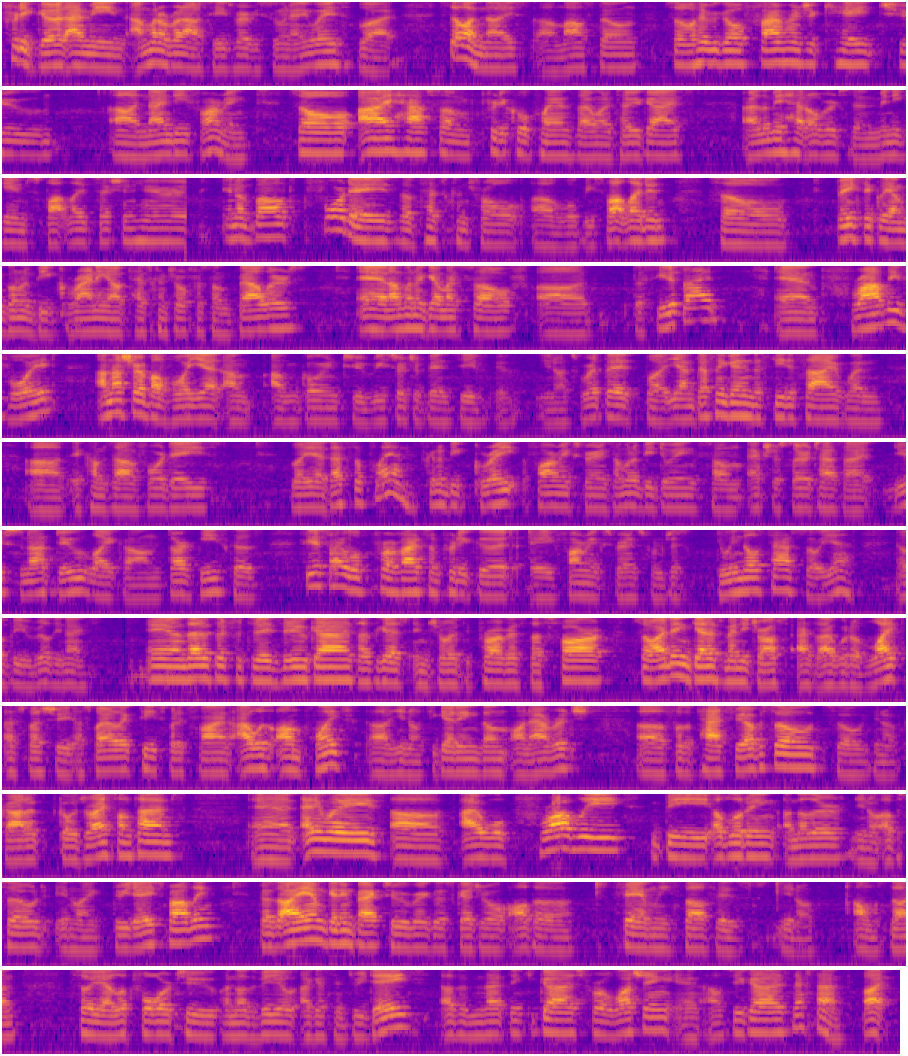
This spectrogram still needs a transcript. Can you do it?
pretty good. I mean, I'm gonna run out of seeds very soon anyways, but still a nice uh, milestone. So here we go, 500k to uh, 90 farming. So I have some pretty cool plans that I want to tell you guys. Alright, let me head over to the minigame spotlight section here. In about four days, the pest control uh, will be spotlighted. So basically I'm gonna be grinding out pest control for some dollars, and I'm gonna get myself uh, the aside and probably void. I'm not sure about void yet. I'm I'm going to research a bit and see if, if you know it's worth it. But yeah, I'm definitely getting the aside when uh, it comes out in four days. But yeah, that's the plan. It's gonna be great farming experience. I'm gonna be doing some extra Slayer tasks I used to not do, like um, Dark Beast, because CSI will provide some pretty good a farming experience from just doing those tasks. So yeah, it'll be really nice. And that is it for today's video, guys. I hope you guys enjoyed the progress thus far. So I didn't get as many drops as I would have liked, especially a spider leg piece, but it's fine. I was on point, uh, you know, to getting them on average uh, for the past few episodes. So you know, gotta go dry sometimes. And anyways, uh, I will probably be uploading another, you know, episode in like three days probably, because I am getting back to regular schedule. All the family stuff is, you know, almost done. So yeah, look forward to another video, I guess, in three days. Other than that, thank you guys for watching, and I'll see you guys next time. Bye.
